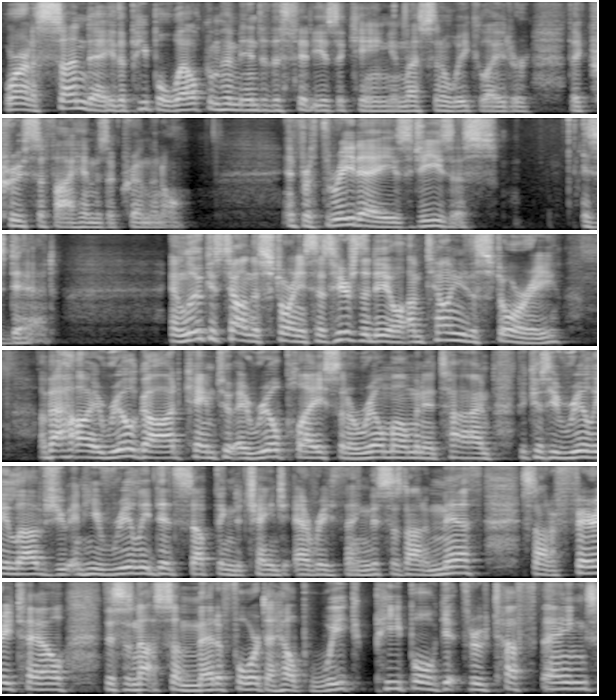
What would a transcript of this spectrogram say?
where on a Sunday, the people welcome him into the city as a king, and less than a week later, they crucify him as a criminal. And for three days, Jesus is dead. And Luke is telling this story, and he says, Here's the deal I'm telling you the story about how a real God came to a real place and a real moment in time because he really loves you and he really did something to change everything. This is not a myth, it's not a fairy tale, this is not some metaphor to help weak people get through tough things.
